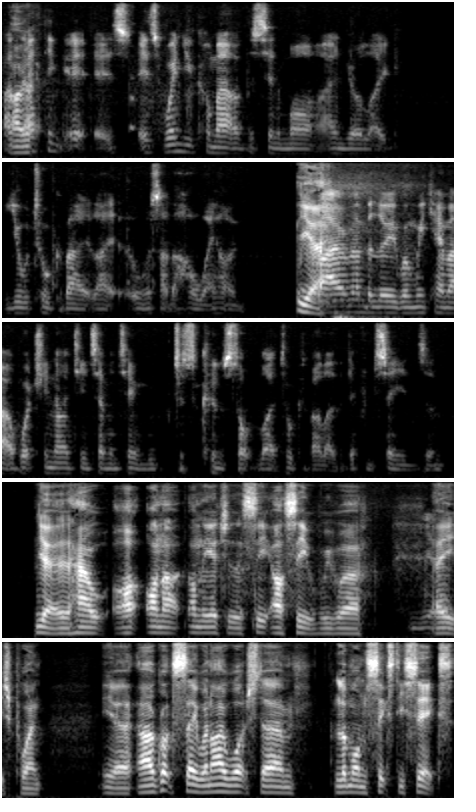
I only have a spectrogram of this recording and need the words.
I, I- I think it, it's it's when you come out of the cinema and you're like, you'll talk about it like almost like the whole way home. But yeah, I remember Louis when we came out of watching 1917, we just couldn't stop like talking about like the different scenes and yeah. How on our, on the edge of the seat, our seat we were yeah. at each point. Yeah, I've got to say when I watched um, Le Mans '66,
